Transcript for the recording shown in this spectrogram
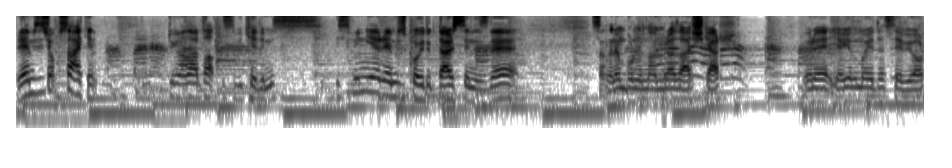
Remzi çok sakin. Dünyalar tatlısı bir kedimiz. İsmini niye Remzi koyduk derseniz de sanırım burnundan biraz aşikar. Böyle yayılmayı da seviyor.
